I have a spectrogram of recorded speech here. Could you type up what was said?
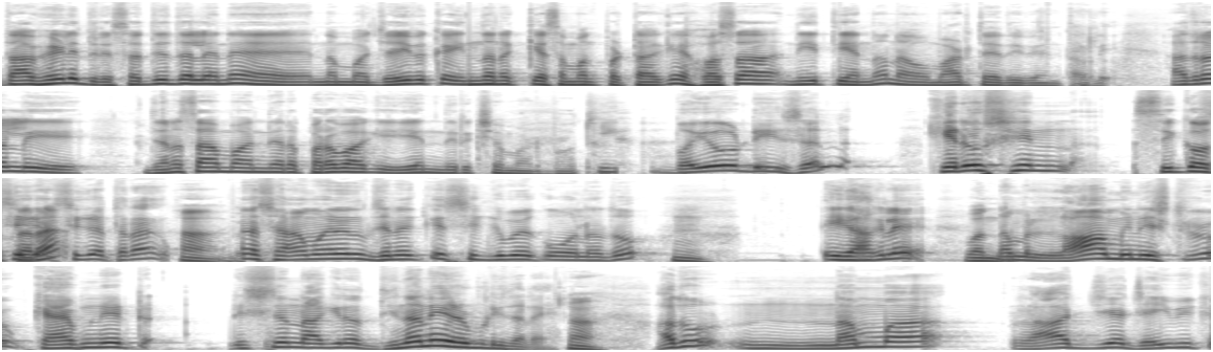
ತಾವು ಹೇಳಿದ್ರಿ ಸದ್ಯದಲ್ಲೇ ನಮ್ಮ ಜೈವಿಕ ಇಂಧನಕ್ಕೆ ಸಂಬಂಧಪಟ್ಟ ಹಾಗೆ ಹೊಸ ನೀತಿಯನ್ನು ನಾವು ಮಾಡ್ತಾ ಇದ್ದೀವಿ ಅಂತ ಹೇಳಿ. ಅದರಲ್ಲಿ ಜನಸಾಮಾನ್ಯರ ಪರವಾಗಿ ಏನು ನಿರೀಕ್ಷೆ ಮಾಡ್ಬೋದು? ಬಯೋ ಬಯೋಡೀಸೆಲ್ ಕೆರೋಸಿನ್ ಸಿಗೋ ಥರ ಸಿಗೋ ಥರ ಸಾಮಾನ್ಯ ಜನಕ್ಕೆ ಸಿಗಬೇಕು ಅನ್ನೋದು ಈಗಾಗಲೇ ನಮ್ಮ ಲಾ ಮಿನಿಸ್ಟರು ಕ್ಯಾಬಿನೆಟ್ ಡಿಸಿಷನ್ ಆಗಿರೋ ದಿನನೇ ಹೇಳ್ಬಿಟ್ಟಿದ್ದಾರೆ. ಅದು ನಮ್ಮ ರಾಜ್ಯ ಜೈವಿಕ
